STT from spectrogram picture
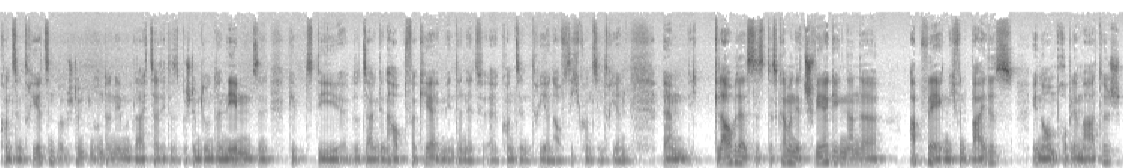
konzentriert sind bei bestimmten Unternehmen und gleichzeitig, dass es bestimmte Unternehmen sind, gibt, die sozusagen den Hauptverkehr im Internet äh, konzentrieren, auf sich konzentrieren. Ähm, ich glaube, das, das kann man jetzt schwer gegeneinander abwägen. Ich finde beides enorm problematisch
